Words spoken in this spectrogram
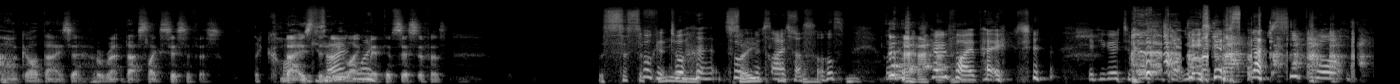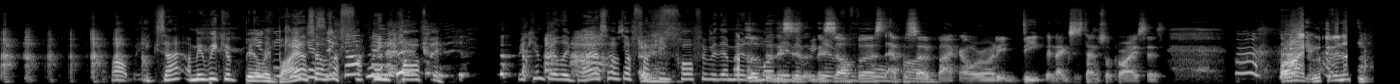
oh god, that is a that's like Sisyphus. The co- that is the new like, like, myth of Sisyphus. The Sisyphean talking, talking side of side hustles, we have a Ko-fi page. if you go to media slash support. Well, exactly. I mean, we could barely buy ourselves a, a fucking coffee. We can barely buy ourselves a fucking coffee with the amount of money that this that is, we This is our first episode back, and we're already deep in existential crisis. All right, moving on.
